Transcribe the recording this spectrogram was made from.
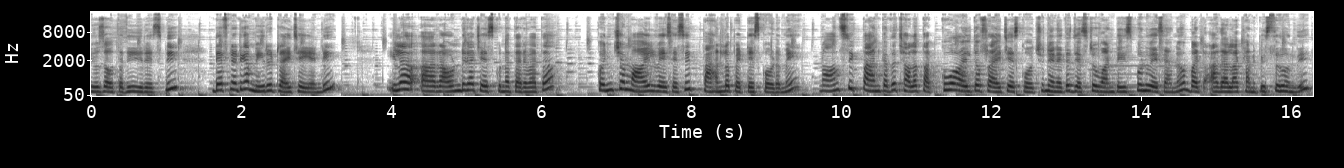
యూజ్ అవుతుంది ఈ రెసిపీ. డెఫినెట్గా మీరు ట్రై చేయండి. ఇలా రౌండ్గా చేసుకున్న తర్వాత కొంచెం ఆయిల్ వేసేసి ప్యాన్లో పెట్టేసుకోవడమే. నాన్ స్టిక్ ప్యాన్ కదా చాలా తక్కువ ఆయిల్తో ఫ్రై చేసుకోవచ్చు. నేనైతే జస్ట్ వన్ టీ స్పూన్ వేశాను బట్ అది అలా కనిపిస్తూ ఉంది.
